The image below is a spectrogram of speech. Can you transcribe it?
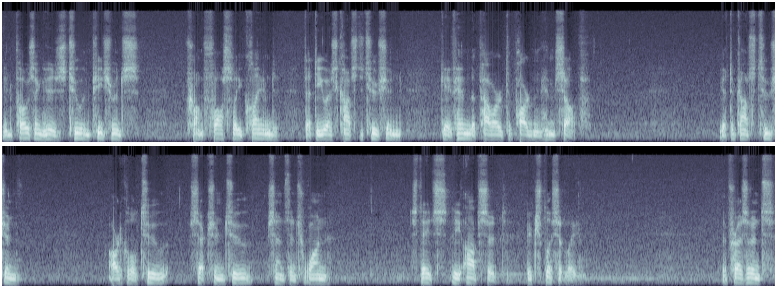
In opposing his two impeachments, Trump falsely claimed that the U.S. Constitution gave him the power to pardon himself. Yet the Constitution, Article 2, Section 2, Sentence 1, states the opposite explicitly. The President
